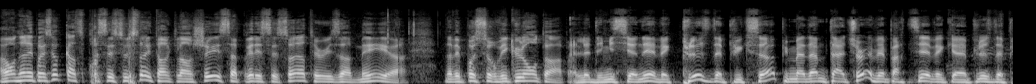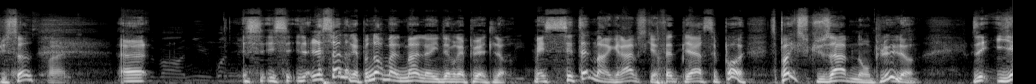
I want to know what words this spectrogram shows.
On a l'impression que quand ce processus-là est enclenché, sa prédécesseur Theresa May n'avait pas survécu longtemps. Après. Elle a démissionné avec plus d'appui que ça, puis Mme Thatcher avait parti avec plus d'appui que ça. Euh, la seule réponse, normalement, là, il devrait plus être là. Mais c'est tellement grave ce qu'il a fait, Pierre. C'est pas, c'est pas excusable non plus, là. Il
